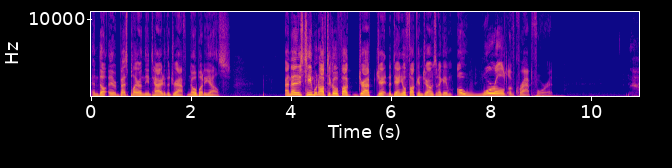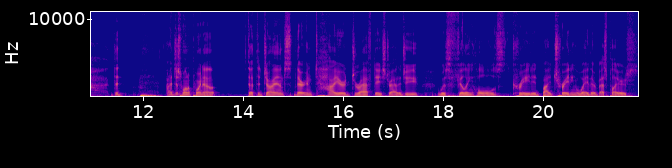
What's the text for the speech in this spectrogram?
and the uh, best player in the entirety of the draft. Nobody else. And then his team went off to go fuck draft Jan- Daniel fucking Jones, and I gave him a world of crap for it. the I just want to point out that the Giants, their entire draft day strategy was filling holes created by trading away their best players.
